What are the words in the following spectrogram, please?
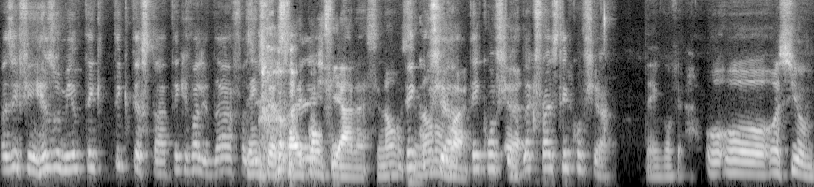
Mas, enfim, resumindo, tem que, tem que testar, tem que validar, fazer. Tem que testar e confiar, né? Senão, tem que confiar, tem que confiar. É. Black Friday tem que confiar. Tem que confiar. O, o, o Silvio,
